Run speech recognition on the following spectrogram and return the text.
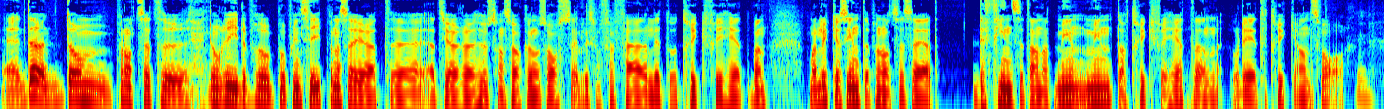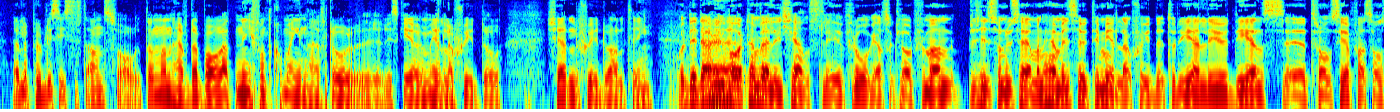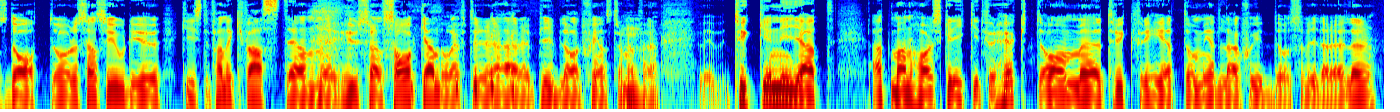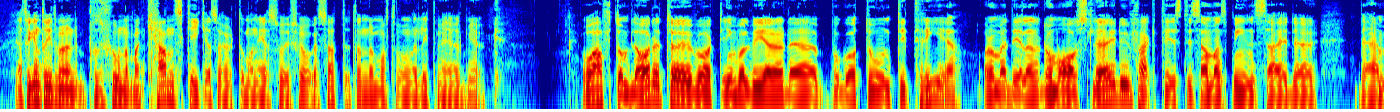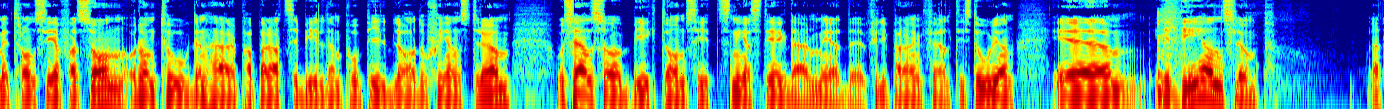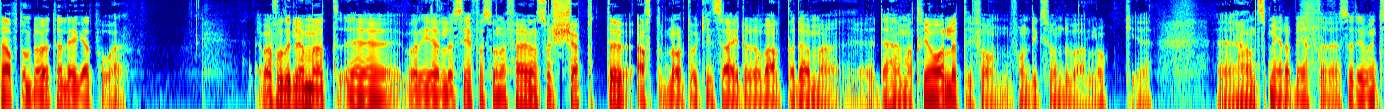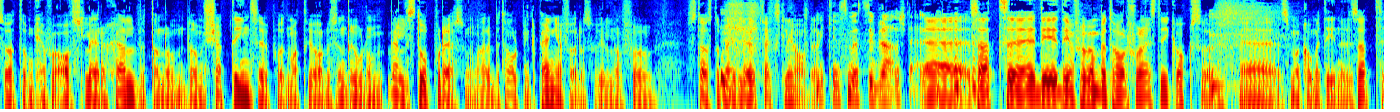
du? Eh, De, de på något sätt eh, de rider på, på principen och säger att, att göra husrannsakan hos oss är liksom förfärligt och tryckfrihet. Man, man lyckas inte på något sätt säga att det finns ett annat myn- mynt av tryckfriheten och det är ett tryckansvar. Eller publicistiskt ansvar. Utan man hävdar bara att ni får inte komma in här för då riskerar vi meddelarskydd och källskydd och allting. Och det där har ju Eh, varit en väldigt känslig fråga såklart. För man, precis som du säger, man hänvisar ju till meddelarskyddet och det gäller ju dels eh, Trond Sefassons dator och sen så gjorde ju Christer van der Kvast en eh, husrannsakan då efter det här Piblad Schenström-affären. Tycker ni att, att man har skrikit för högt om eh, tryckfrihet och meddelarskydd och så vidare? Eller? Jag tycker inte riktigt man är i position att man kan skrika så högt om man är så ifrågasatt utan då måste man vara lite mer ödmjuk. Och Aftonbladet har ju varit involverade på gott och ont i tre av de här delarna. De avslöjade ju faktiskt tillsammans med Insider det här med Trond Sefasson och de tog den här paparazzi-bilden på Pilblad och Schenström. Och sen så begick de sitt snedsteg där med eh, Filippa Reinfeldt-historien. Eh, är det en slump? Att Aftonbladet har legat på här? Man får inte glömma att eh, vad det gäller Cefason-affären så köpte Aftonbladet och Insider av allt att döma eh, det här materialet ifrån, från Dick Sundevall. Och, eh, eh, hans medarbetare. Så det var inte så att de kanske avslöjade själv utan de, de köpte in sig på ett material och sen drog de väldigt stort på det som de hade betalat mycket pengar för det så ville de få största möjliga utväxling av det. Vilken smutsig bransch där. Eh, så att eh, det, det, är en fråga om betaljournalistik också som har kommit in i det. Så att,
